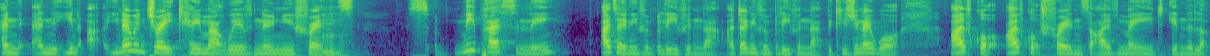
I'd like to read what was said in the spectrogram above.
and and you know, uh, you know when Drake came out with No New Friends, mm. s- me personally, I don't even believe in that. I don't even believe in that because you know what? I've got I've got friends that I've made in the. Lo-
